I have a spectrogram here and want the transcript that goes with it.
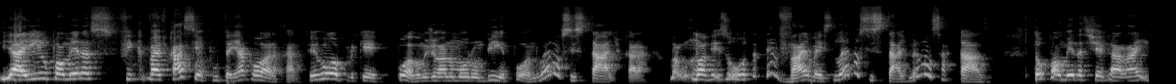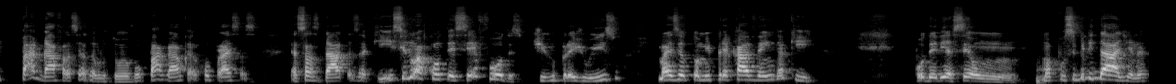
E aí o Palmeiras fica, vai ficar assim, puta, e agora, cara? Ferrou, porque, pô, vamos jogar no Morumbi? Pô, não é nosso estádio, cara. Uma, uma vez ou outra até vai, mas não é nosso estádio, não é nossa casa. Então o Palmeiras chegar lá e pagar, falar assim, ah, eu vou pagar, eu quero comprar essas, essas datas aqui. E se não acontecer, foda-se, tive o prejuízo, mas eu tô me precavendo aqui. Poderia ser um, uma possibilidade, né?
